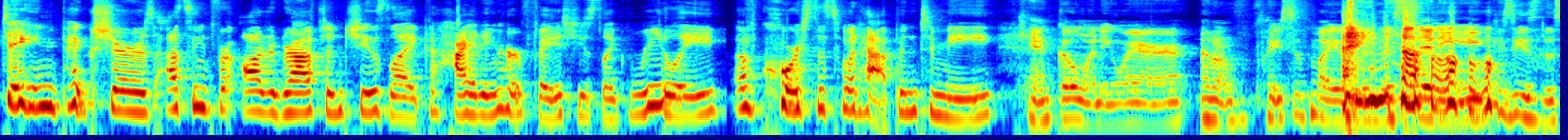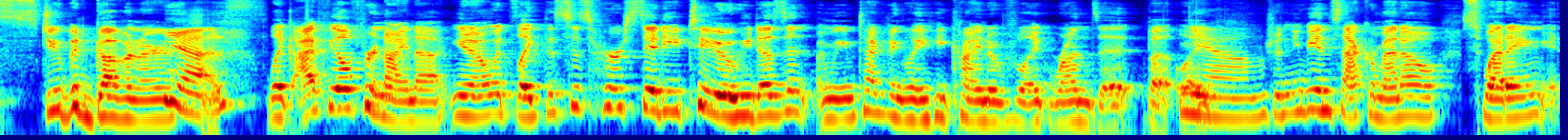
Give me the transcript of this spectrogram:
taking pictures, asking for autographs, and she's like hiding her face. She's like, Really? Of course, this would happen to me. Can't go anywhere. I don't have a place of my own in the city because he's the stupid governor. Yes. Like, I feel for Naina. You know, it's like this is her city too. He doesn't, I mean, technically, he kind of like runs it, but like, Yeah. shouldn't he be in Sacramento? Sweating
